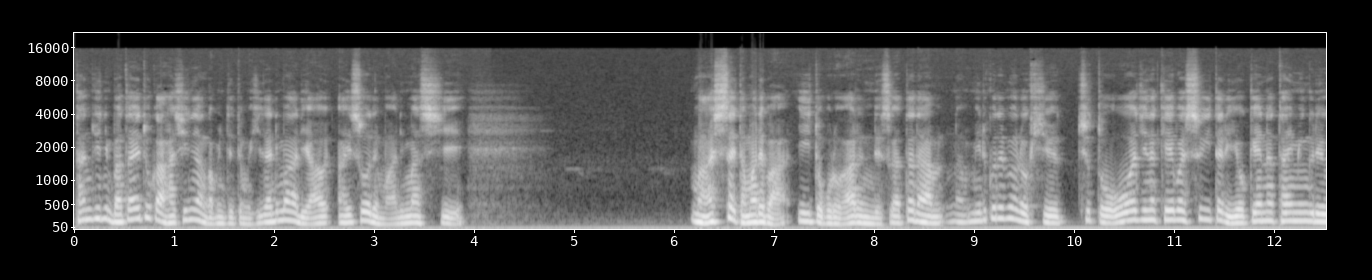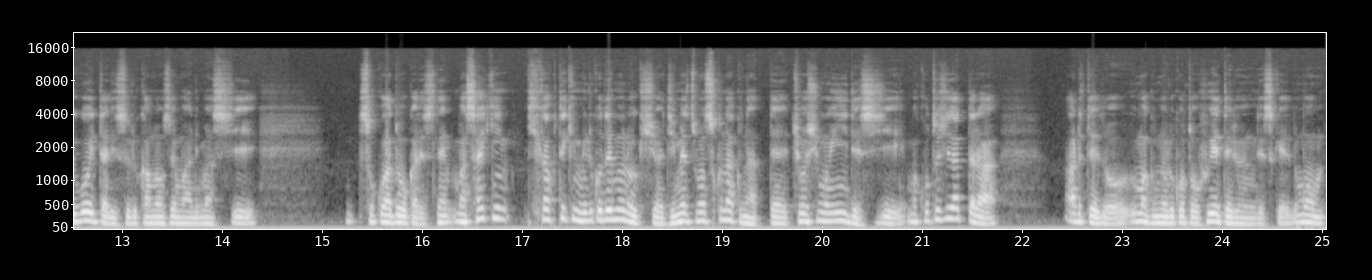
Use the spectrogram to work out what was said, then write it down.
単純に馬体とか走りなんか見てても左回り合いそうでもありますし、まあ、足さえ溜まればいいところがあるんですが、ただ、ミルコ・デブ6種、ちょっと大味な競馬しすぎたり、余計なタイミングで動いたりする可能性もありますし、そこはどうかですね。まあ、最近、比較的ミルコ・デブ6騎手は自滅も少なくなって、調子もいいですし、まあ、今年だったら、ある程度うまく乗ること増えてるんですけれども、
